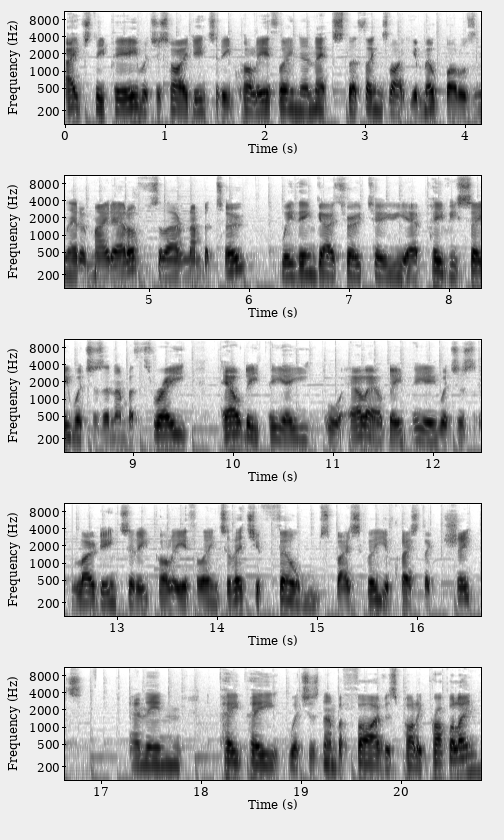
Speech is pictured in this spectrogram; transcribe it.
HDPE, which is high density polyethylene, and that's the things like your milk bottles and that are made out of. So they're number two. We then go through to uh, PVC, which is a number three, LDPE or LLDPE, which is low density polyethylene. So that's your films, basically, your plastic sheets. And then PP, which is number five, is polypropylene.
